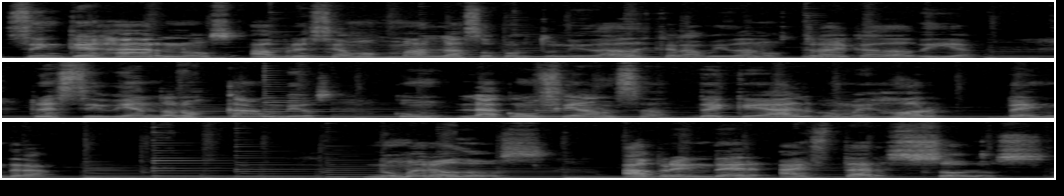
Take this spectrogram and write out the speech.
Sin quejarnos, apreciamos más las oportunidades que la vida nos trae cada día, recibiendo los cambios con la confianza de que algo mejor vendrá. Número 2 aprender a estar solos.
